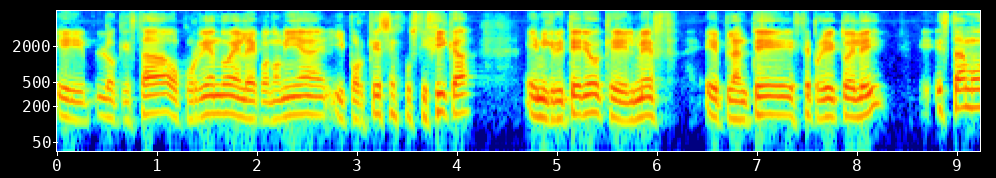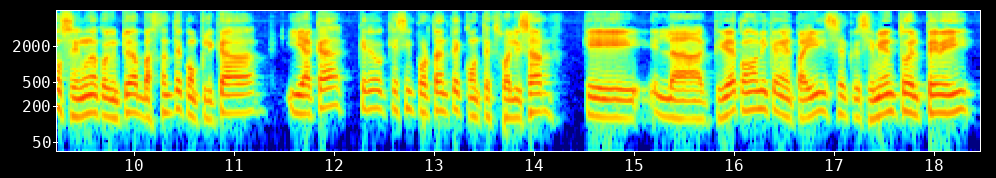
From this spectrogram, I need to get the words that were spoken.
eh, lo que está ocurriendo en la economía y por qué se justifica, en mi criterio, que el MEF eh, plantee este proyecto de ley. Estamos en una coyuntura bastante complicada y acá creo que es importante contextualizar que la actividad económica en el país, el crecimiento del PBI,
